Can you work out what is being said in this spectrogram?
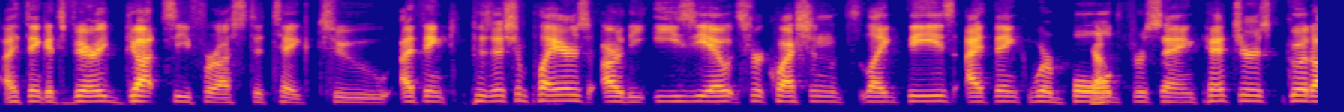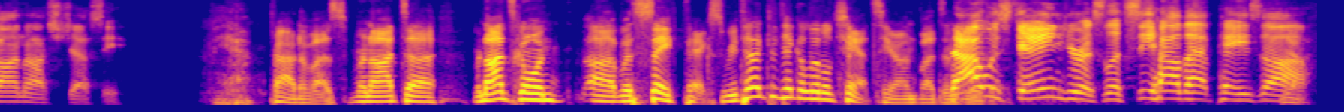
I think it's very gutsy for us to take two. I think position players are the easy outs for questions like these. I think we're bold yep. for saying pitchers. Good on us, Jesse. Yeah, proud of us. We're not uh we're not going uh with safe picks. We like to take a little chance here on Buds. that was dangerous. Let's see how that pays off.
